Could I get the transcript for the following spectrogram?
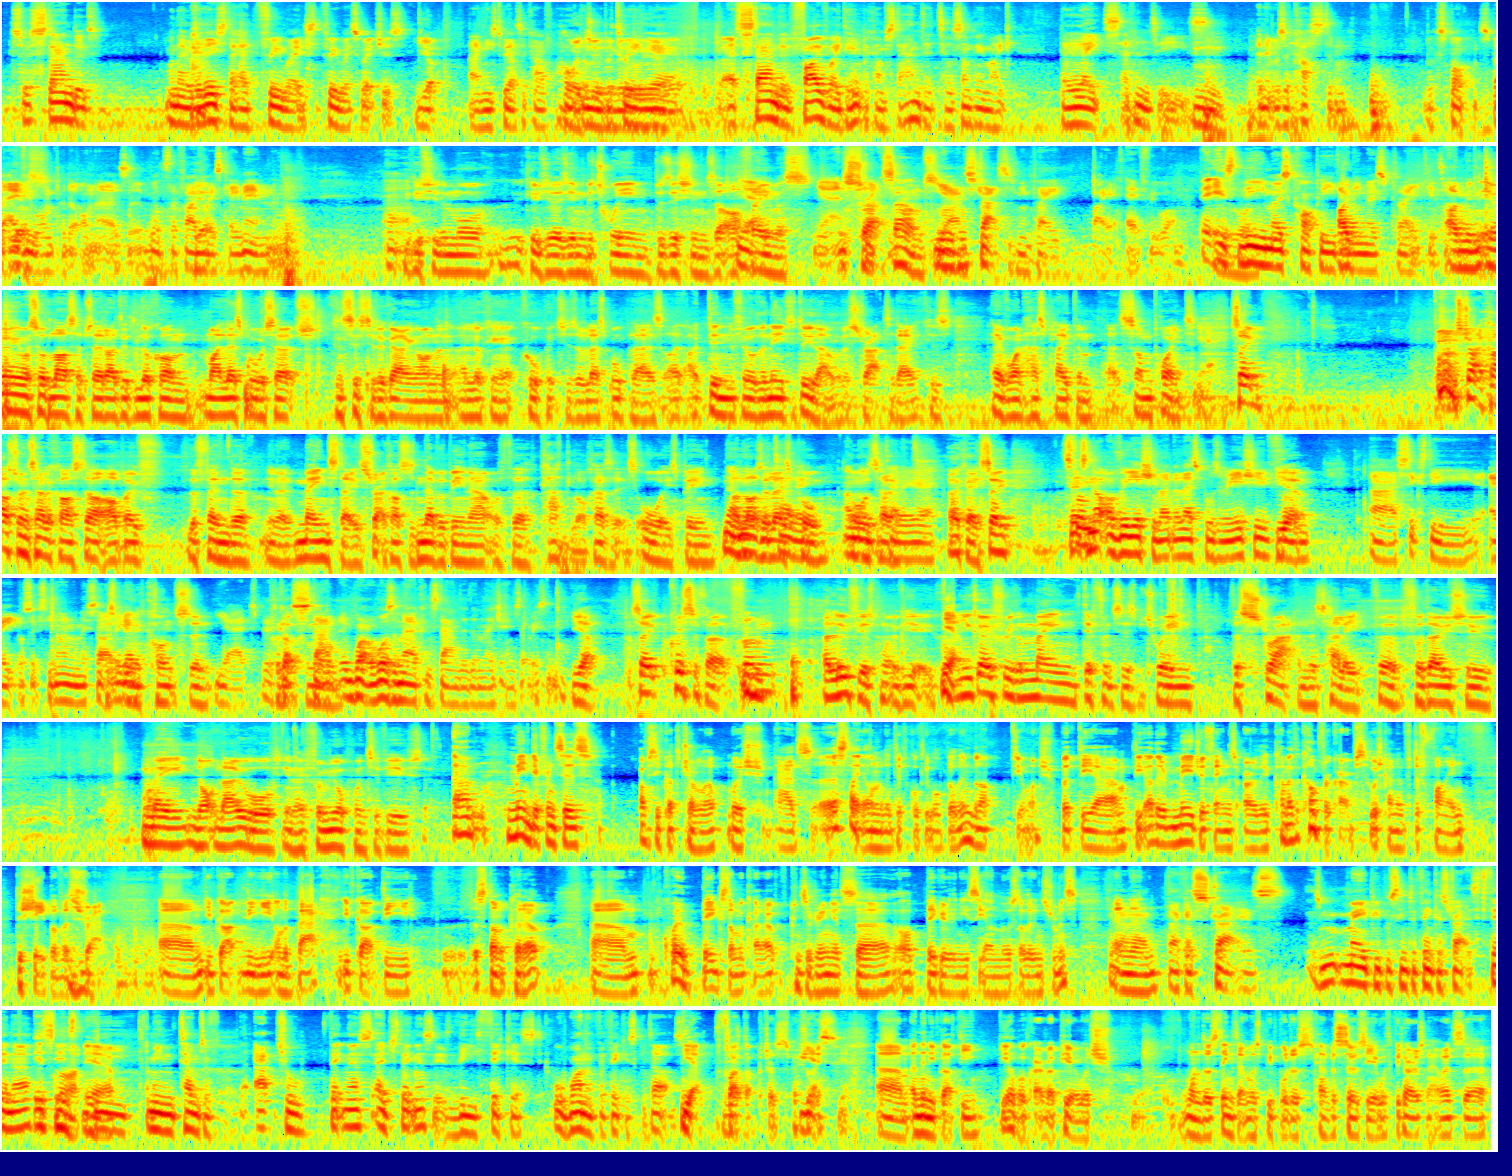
so a standard when they were released, they had three ways, three way switches Yep. and used to be able to kind of hold Wedge them in the between. middle, yeah, yeah, But a standard five way didn't become standard till something like the late seventies, Hmm. and it was a custom response. But Yes. everyone put it on there as a, once the five Yeah. ways came in. Uh, it gives you the more, it gives you those in between positions that are Yeah. famous. Yeah, and Strat Strat- sounds. Yeah, mm-hmm. and Strats have been played by everyone. It is the most copied I- and the most played guitar. I mean, if anyone saw the last episode, I did look on my Les Paul research consisted of going on and, and looking at cool pictures of Les Paul players. I, I didn't feel the need to do that with a Strat today because everyone has played them at some point. Yeah. So, Stratocaster and Telecaster are both the Fender, you know, mainstays. Stratocaster's never been out of the catalogue, has it? It's always been No, unlike not the the Les Paul or the the Tele. Tele, yeah. Okay, so so it's not a reissue like the Les Paul's a reissue from Yeah. uh, 68 or 69 when they started it's been again. a constant Yeah, it's, it's Production stand- well, it was American standard and they changed that recently. Yeah. So, Christopher, from Mm-hmm. a luthier's point of view, can Yeah. you go through the main differences between the Strat and the Telly for for those who may not know, or you know, from your point of view? Main differences. Obviously, you've got the tremolo, which adds a slight element of difficulty while building, but not too much. But the um, the other major things are the kind of the comfort carves, which kind of define the shape of a strat. Um, you've got the on the back, you've got the the stomach cutout. Um, quite a big stomach cutout, considering it's uh, a lot bigger than you see on most other instruments. And then like a strat is, as many people seem to think a strat is thinner. It's not, the, yeah. I mean, in terms of actual thickness, edge thickness, it's the thickest, or one of the thickest guitars. Yeah, flat top guitars especially. Yes, yeah. Um, and then you've got the, the elbow carve up here, which one of those things that most people just kind of associate with guitars now. It's uh,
